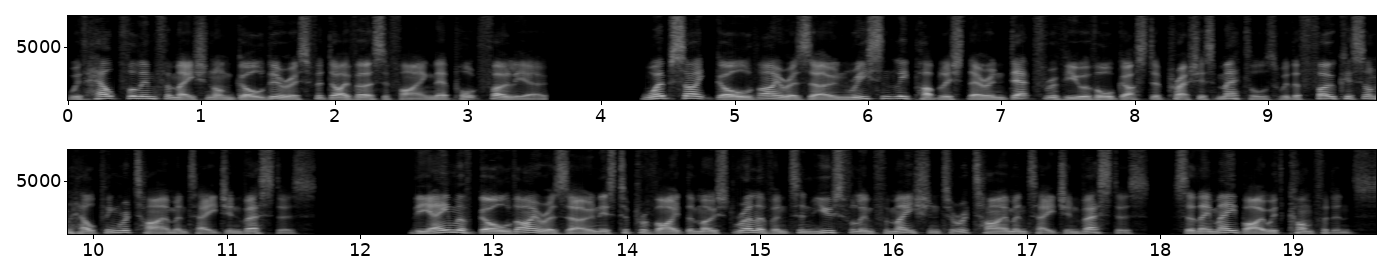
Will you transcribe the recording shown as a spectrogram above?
with helpful information on gold IRAs for diversifying their portfolio. Website Gold IRA Zone recently published their in depth review of Augusta Precious Metals with a focus on helping retirement age investors. The aim of Gold IRA Zone is to provide the most relevant and useful information to retirement age investors, so they may buy with confidence.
